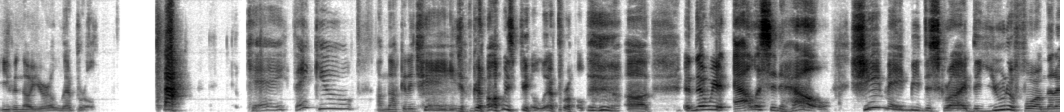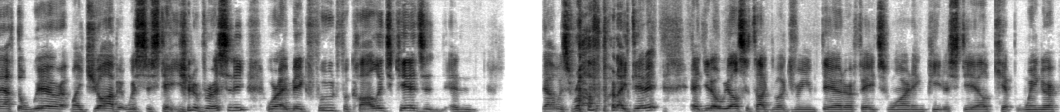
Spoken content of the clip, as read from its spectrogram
even though you're a liberal." okay, thank you. I'm not going to change. I'm going to always be a liberal. Uh, and then we had Allison Hell. She made me describe the uniform that I have to wear at my job at Worcester State University, where I make food for college kids. And, and that was rough, but I did it. And, you know, we also talked about Dream Theater, Fates Warning, Peter Steele, Kip Winger.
